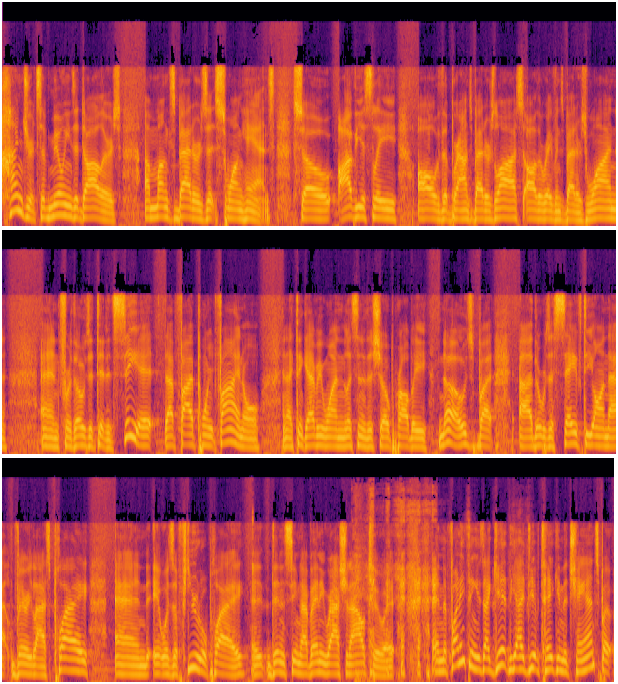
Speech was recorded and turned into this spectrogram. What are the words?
hundreds of millions of dollars amongst batters that swung hands. So obviously, all of the Browns batters lost, all the Ravens batters won. And for those that didn't see it, that five point final, and I think everyone listening to the show probably knows, but uh, there was a safety on that very last play, and it was a futile play. It didn't seem to have any rationale to it. and the funny thing is, I get the idea of taking the chance, but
